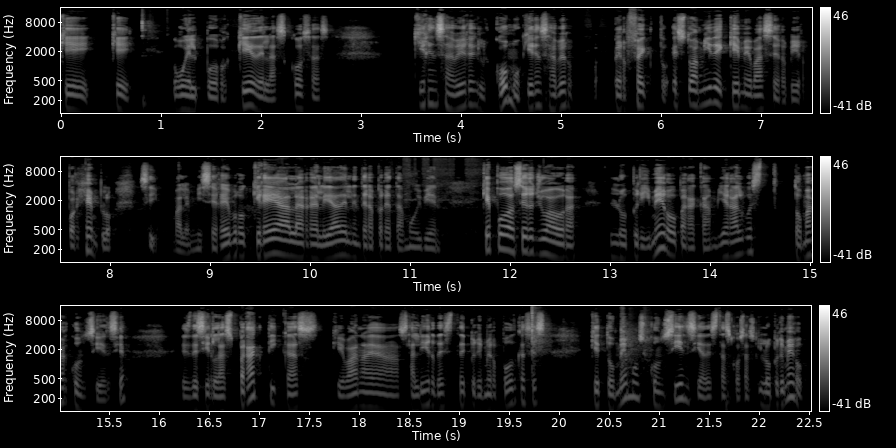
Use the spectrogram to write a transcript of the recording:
qué, qué o el porqué de las cosas. Quieren saber el cómo, quieren saber, perfecto, ¿esto a mí de qué me va a servir? Por ejemplo, sí, vale, mi cerebro crea la realidad y la interpreta muy bien. ¿Qué puedo hacer yo ahora? Lo primero para cambiar algo es tomar conciencia. Es decir, las prácticas que van a salir de este primer podcast es que tomemos conciencia de estas cosas. Lo primero,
